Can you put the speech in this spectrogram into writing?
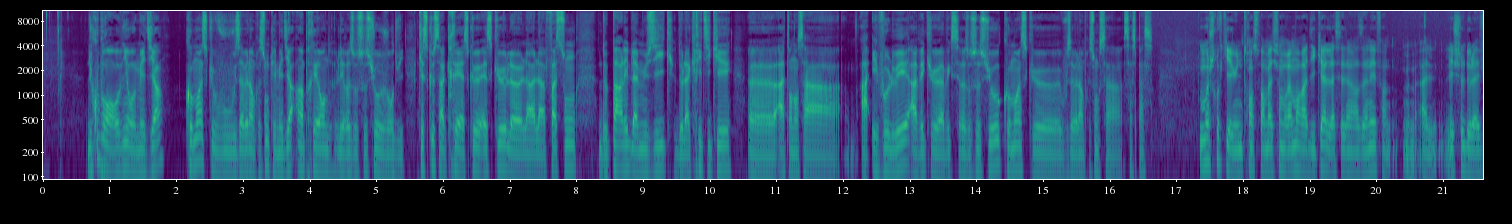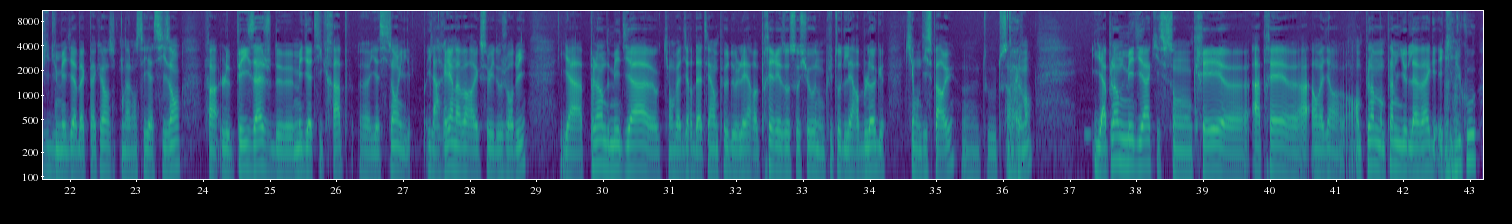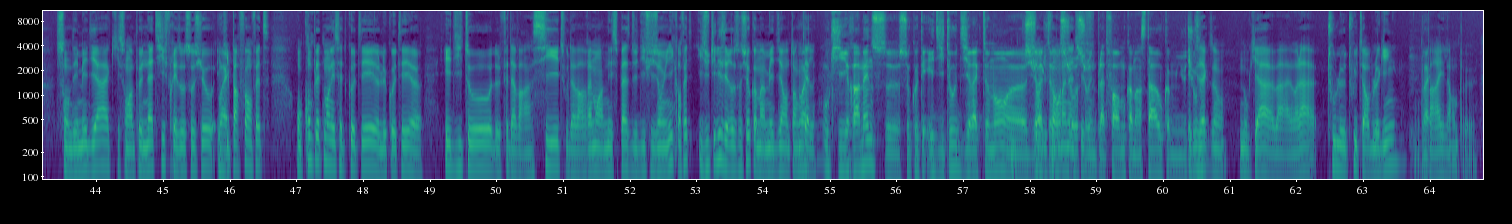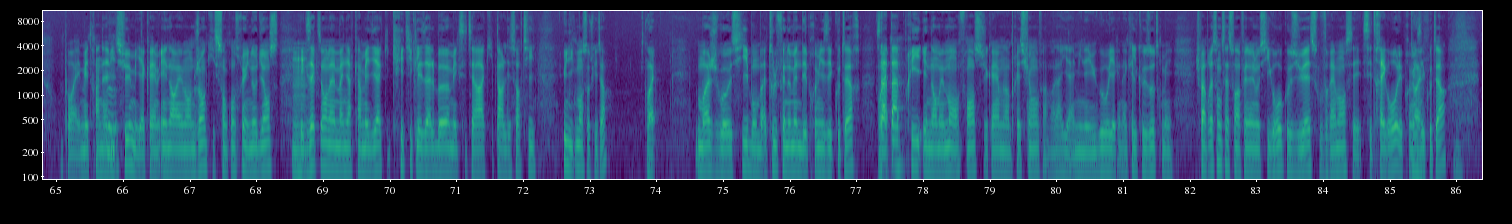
Du coup, pour en revenir aux médias, Comment est-ce que vous avez l'impression que les médias appréhendent les réseaux sociaux aujourd'hui? Qu'est-ce que ça crée? Est-ce que, la, façon de parler de la musique, de la critiquer, euh, a tendance à, évoluer avec, euh, avec ces réseaux sociaux? Comment est-ce que vous avez l'impression que ça, se passe? Moi, je trouve qu'il y a eu une transformation vraiment radicale ces dernières années, enfin, à l'échelle de la vie du média Backpackers, qu'on a lancé il y a six ans. Enfin, le paysage de médiatique rap, euh, il y a six ans, il, il a rien à voir avec celui d'aujourd'hui. Il y a plein de médias euh, qui, on va dire, datés un peu de l'ère pré-réseaux sociaux, donc plutôt de l'ère blog, qui ont disparu, euh, tout, simplement. Il y a plein de médias qui se sont créés euh, après, on va dire, en plein, en plein milieu de la vague, et qui, mhm. du coup, sont des médias qui sont un peu natifs réseaux sociaux, et qui parfois, en fait, ont complètement laissé de côté le côté édito, le fait d'avoir un site ou d'avoir vraiment un espace de diffusion unique. En fait, ils utilisent les réseaux sociaux comme un média en tant que tel. Ou qui ramènent ce, côté édito directement, euh, sur, directement sur, une plateforme comme Insta ou comme YouTube. Exactement. Donc il y a bah, voilà, tout le Twitter blogging. Pareil, là, on peut on pourrait mettre un avis dessus, mais il y a quand même énormément de gens qui se sont construits une audience mm. exactement de la même manière qu'un média qui critique les albums, etc., qui parle des sorties uniquement sur Twitter. Ouais. Moi, je vois aussi bon, bah, tout le phénomène des premiers écouteurs. Ça n'a pas pris énormément en France, j'ai quand même l'impression. Enfin, voilà, il y a Amine et Hugo, il y en a quelques autres, mais j'ai pas l'impression que ça soit un phénomène aussi gros qu'aux US où vraiment c'est très gros, les premiers écouteurs.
